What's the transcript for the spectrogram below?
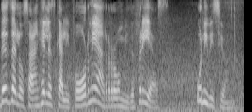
Desde Los Ángeles, California, Romy de Frías, Univisión.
